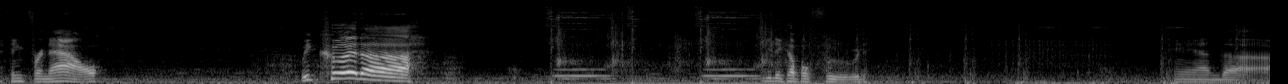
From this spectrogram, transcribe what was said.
I think for now. We could, uh... Eat a couple food. And, uh...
